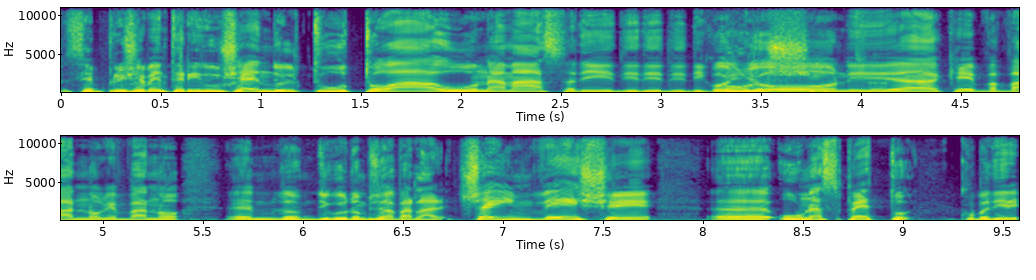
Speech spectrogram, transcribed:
semplicemente riducendo il tutto a una massa di, di di, di coglioni eh, che vanno, che vanno eh, di cui non bisogna parlare. C'è invece eh, un aspetto come dire,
